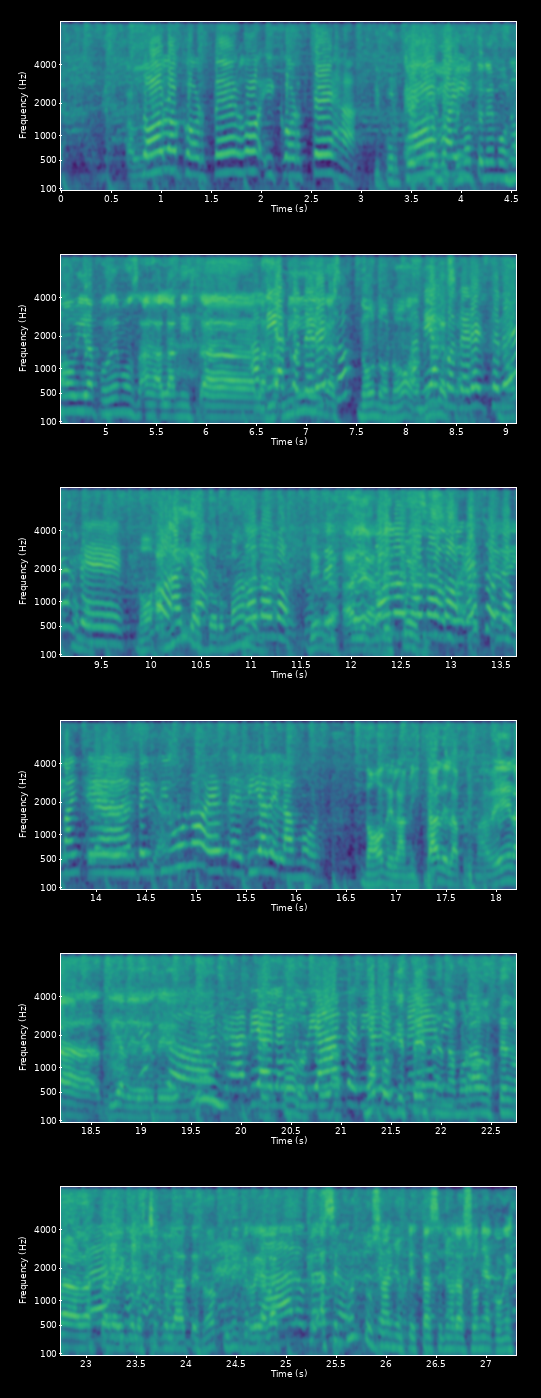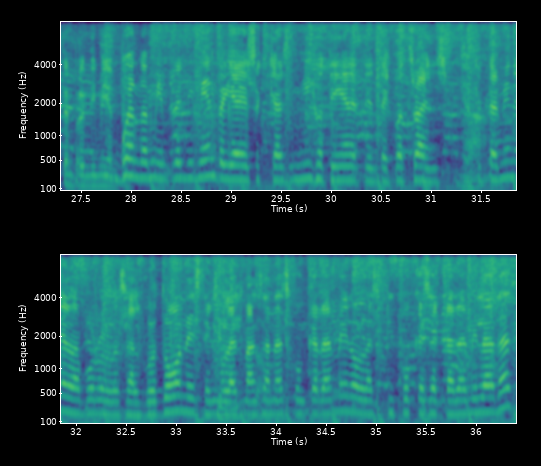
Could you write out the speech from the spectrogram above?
Solo cortejo y corteja. ¿Y por qué los que no tenemos novia podemos a, la amistad? ¿Amigas, amigas con derecho? No, no, no. Amigas, con derecho. Se vende. No, no, amigas normales. No, no, no. Venga, allá, no, no, no, no, Eso no. El 21 es el día del amor. No, de la amistad, de la primavera, día de... de uy, día del estudiante, día No porque esté enamorado, usted va a estar ahí con los chocolates, ¿no? Tiene que regalar. ¿Hace cuántos años que está señora Sonia con este emprendimiento? Bueno, mi emprendimiento ya es casi, mi hijo tiene 34 años. también elaboro los algodones, tengo las manzanas con caramelo, las pipocas acarameladas,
